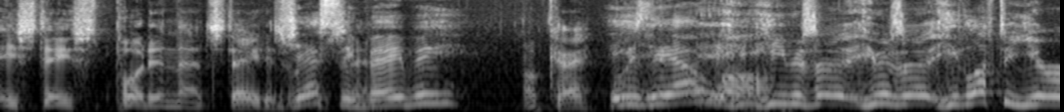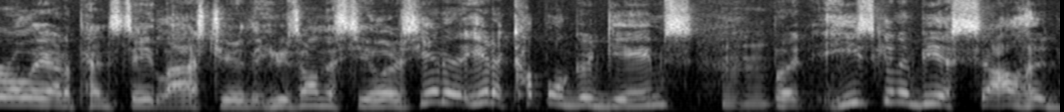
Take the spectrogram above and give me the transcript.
he stays put in that state? Is Jesse, baby. Okay. He's the outlaw. He, he was a he was a he left a year early out of Penn State last year. That he was on the Steelers. He had a, he had a couple good games, Mm-hmm. but he's going to be a solid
